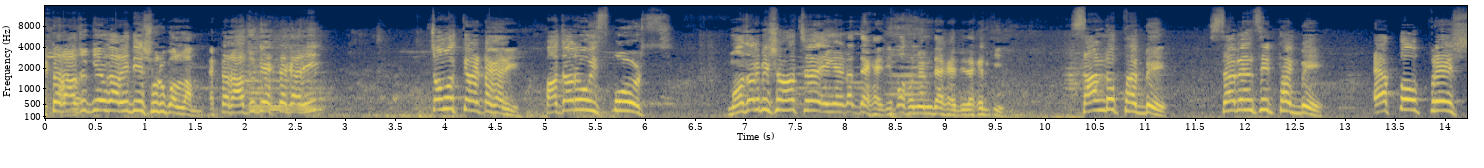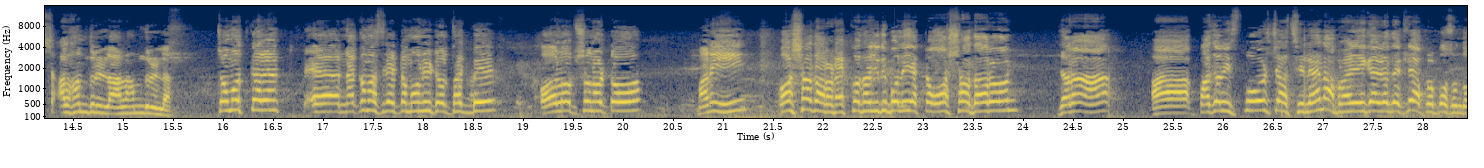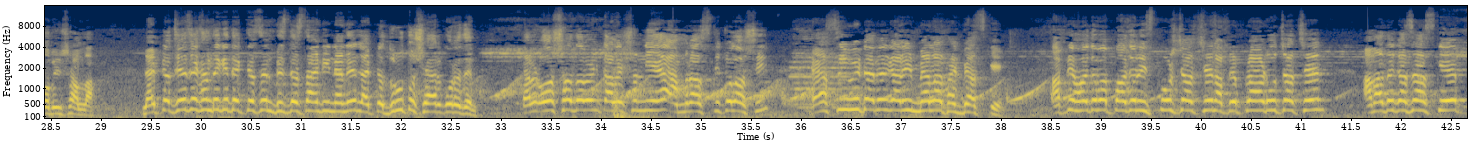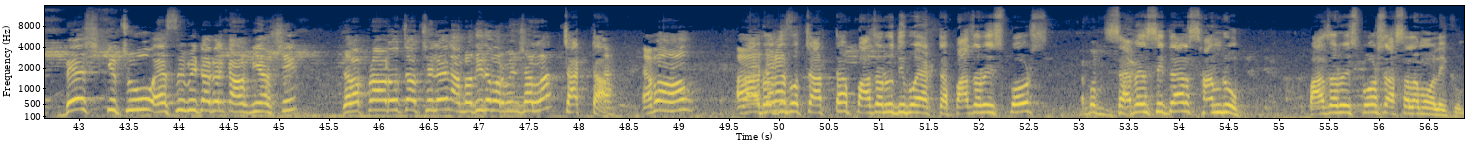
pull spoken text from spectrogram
একটা রাজকীয় গাড়ি দিয়ে শুরু করলাম। একটা রাজকীয় একটা গাড়ি চমৎকার একটা গাড়ি পাজারো স্পোর্টস মজার বিষয় হচ্ছে এই গাড়িটা দেখাই দিই প্রথমে আমি দেখাই দিই দেখেন কি? সানরুফ থাকবে সেভেন সিট থাকবে এত ফ্রেশ আলহামদুলিল্লাহ আলহামদুলিল্লাহ। চমৎকার নাকামাসির একটা মনিটর থাকবে অল অপশন অটো মানে অসাধারণ। এক কথা যদি বলি একটা অসাধারণ যারা বাজার স্পোর্টস ছিলেন আপনারা এই গাড়িটা দেখলে আপনার পছন্দ হবে ইনশাল্লাহ লাইভটা যে যেখান থেকে দেখতেছেন বিজনেস নাইনটি নাইনে লাইভটা দ্রুত শেয়ার করে দেন। কারণ অসাধারণ কালেকশন নিয়ে আমরা আজকে চলে আসি এসইউভি টাইপের গাড়ির মেলা থাকবে আজকে। আপনি হয়তো বা পাঁচজন স্পোর্টস চাচ্ছেন আপনি প্রাডও চাচ্ছেন আমাদের কাছে আজকে বেশ কিছু এসইউভি টাইপের কার নিয়ে আসছি। যারা প্রাডও চাচ্ছিলেন আমরা দিতে পারব ইনশাল্লাহ চারটা। এবং চারটা পাজারো দিব একটা। পাজারো স্পোর্টস এবং seven seater sunroof Pajero sports আসসালামু আলাইকুম।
